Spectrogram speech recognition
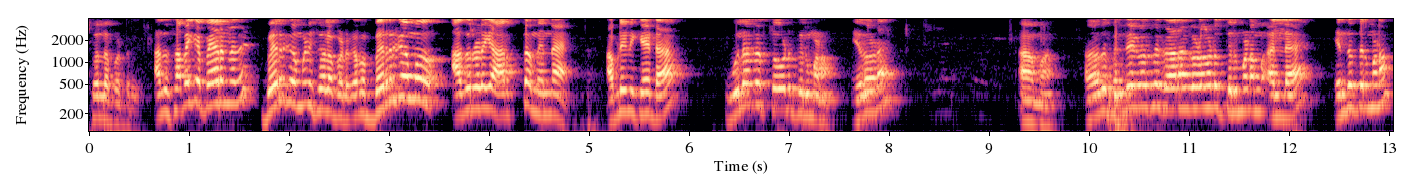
சொல்லப்பட்டிருக்கு. அந்த சபைக்கு பேர் என்னது? பெருகம்னு சொல்லப்பட்டிருக்கு. அப்போ பெருகமு அதனுடைய அர்த்தம் என்ன அப்படின்னு கேட்டால் உலகத்தோடு திருமணம். எதோட? ஆமாம் அதாவது பெந்தேகோசக்காரங்களோட திருமணம் அல்ல. எந்த திருமணம்?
